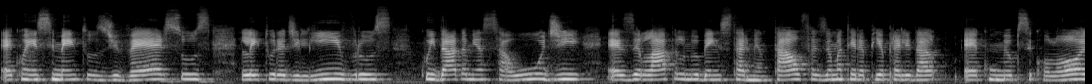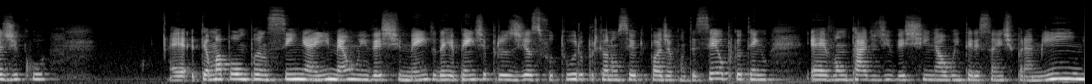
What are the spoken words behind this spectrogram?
é, conhecimentos diversos, leitura de livros, cuidar da minha saúde, é, zelar pelo meu bem-estar mental, fazer uma terapia para lidar é, com o meu psicológico. É, ter uma poupancinha aí, né, um investimento de repente para os dias futuros, porque eu não sei o que pode acontecer, ou porque eu tenho é, vontade de investir em algo interessante para mim,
